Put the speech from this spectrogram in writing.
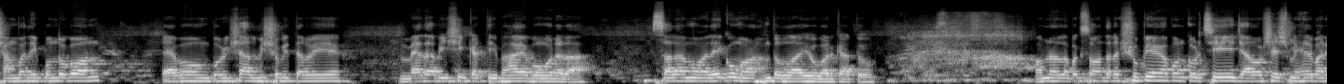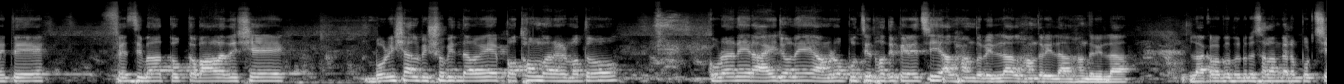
সাংবাদিক বন্ধুগণ এবং বরিশাল বিশ্ববিদ্যালয়ের মেধাবী শিক্ষার্থী ভাই বোনেরা। সালামু আলাইকুম রহমতুল্লাহ বারকাত। আমরা আল্লাহ ওয়া জ্ঞাপন করছি যার অশেষ মেহেরবানিতে ফেসিবাদ মুক্ত বাংলাদেশে বরিশাল বিশ্ববিদ্যালয়ে প্রথমবারের মতো কোরআনের আয়োজনে আমরা উপস্থিত হতে পেরেছি। আলহামদুলিল্লাহ আলহামদুলিল্লাহ আলহামদুলিল্লাহ। লাখ লাখ দরুদ সালাম কেন পড়ছি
